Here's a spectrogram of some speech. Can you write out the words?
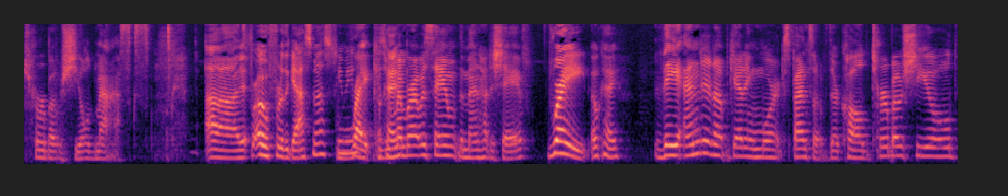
Turbo Shield masks. Uh, For, oh, for the gas masks, you mean? right, because Okay. remember I was saying the men had to shave. Right. Okay. they ended up getting more expensive. They're called Turbo Shield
